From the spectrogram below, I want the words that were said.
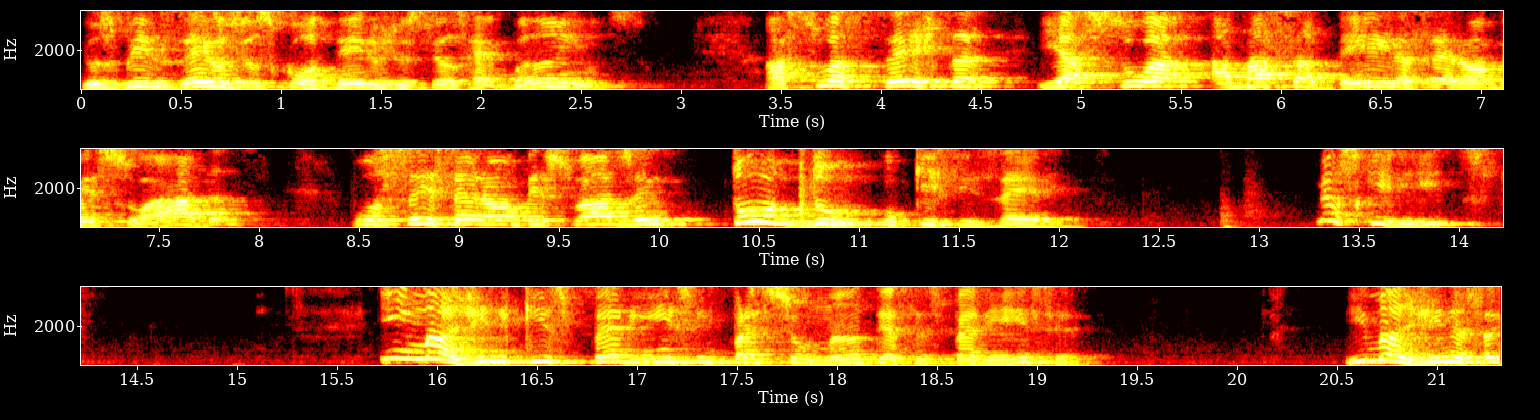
e os bezerros e os cordeiros dos seus rebanhos. A sua cesta e a sua amassadeira serão abençoadas. Vocês serão abençoados em tudo o que fizerem. Meus queridos, imagine que experiência impressionante essa experiência. Imagine essa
